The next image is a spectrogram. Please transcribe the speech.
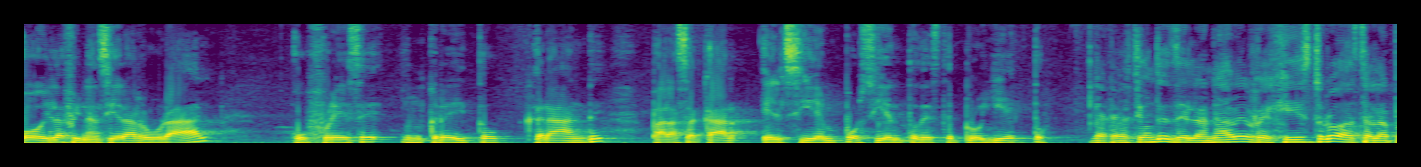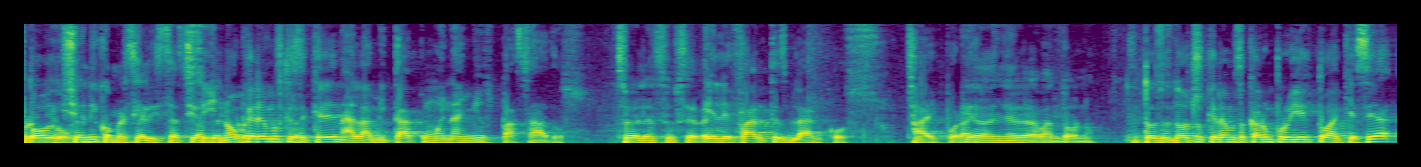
hoy la financiera rural ofrece un crédito grande para sacar el 100% de este proyecto. La creación desde la nave, el registro, hasta la producción y comercialización. Si no queremos que se queden a la mitad como en años pasados. Suele suceder. Elefantes blancos hay por ahí. Quedan en el abandono. Entonces nosotros queremos sacar un proyecto, aunque sea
